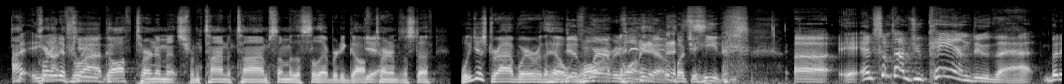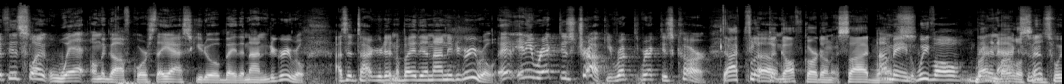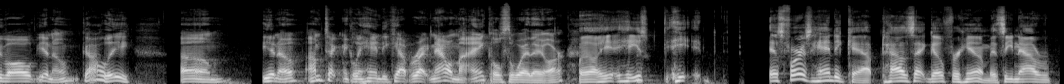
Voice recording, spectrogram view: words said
I you're played a few driving. golf tournaments from time to time. Some of the celebrity golf Yeah. tournaments and stuff. We just drive wherever the hell just we want. wherever you want to go. A bunch of heathens. Uh, and sometimes you can do that, but if it's like wet on the golf course, they ask you to obey the 90 degree rule. I said Tiger didn't obey the 90 degree rule, and, and he wrecked his truck. He wrecked, wrecked his car. I flipped a golf cart on its side once. Um, I mean, we've all been Right in accidents. We've all, you know, golly. Um, you know, I'm technically handicapped right now with my ankles the way they are. well, he, he's he. As far as handicapped, how does that go for him? Is he now,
